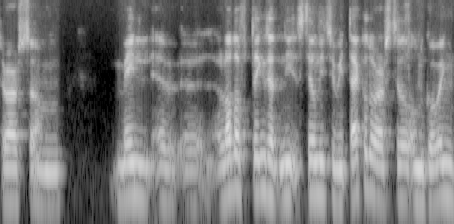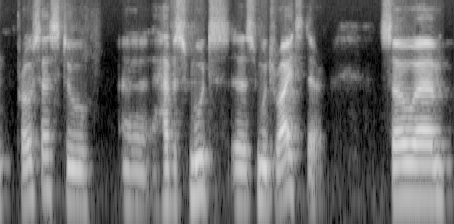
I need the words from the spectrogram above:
there are some main uh, uh, a lot of things that need, still need to be tackled or are still ongoing process to uh, have a smooth uh, smooth ride there. So um,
